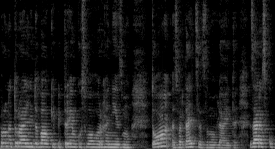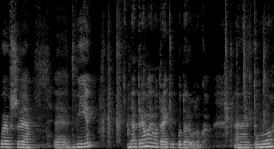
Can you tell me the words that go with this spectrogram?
про натуральні добавки, підтримку свого організму, то звертайтеся, замовляйте. Зараз, купивши дві, ми отримаємо третю подарунок. Е, Тому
